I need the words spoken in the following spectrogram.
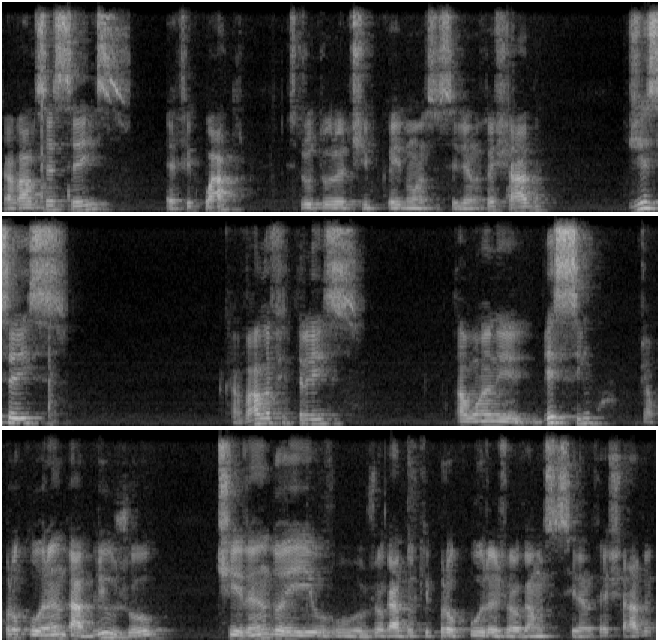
Cavalo C6, F4, estrutura típica aí de uma siciliana fechada. G6, cavalo F3, Tawane D5, já procurando abrir o jogo, tirando aí o, o jogador que procura jogar uma siciliana fechada,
